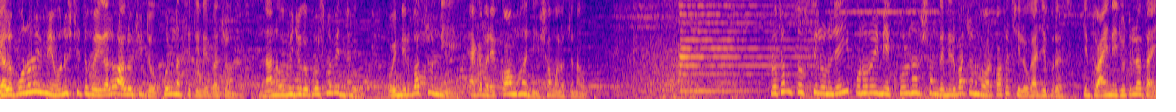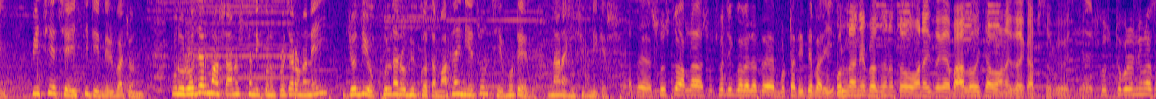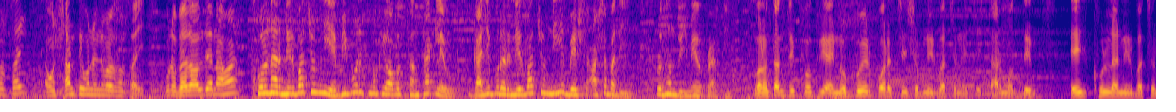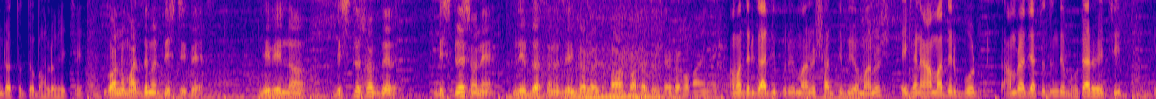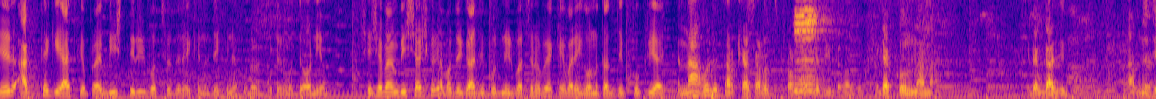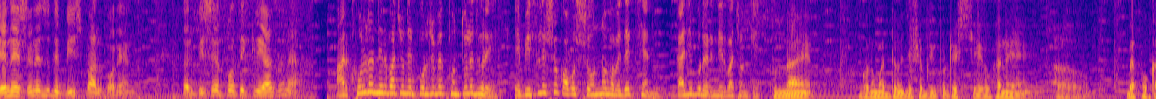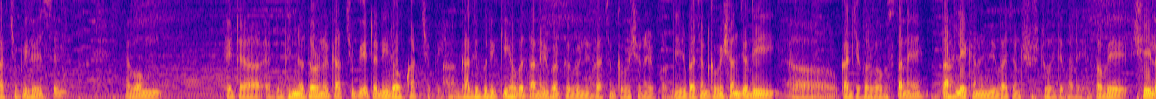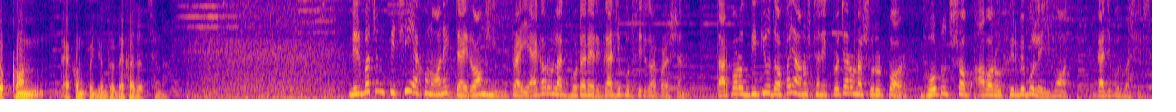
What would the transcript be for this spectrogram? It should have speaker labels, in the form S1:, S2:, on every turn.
S1: গেল পনেরোই মে অনুষ্ঠিত হয়ে গেল আলোচিত খুলনা সিটি নির্বাচন। নানা অভিযোগে প্রশ্নবিদ্ধ। ওই নির্বাচন নিয়ে একেবারে কম হয়নি সমালোচনাও। প্রথম তফসিল অনুযায়ী পনেরোই মে খুলনার সঙ্গে নির্বাচন হওয়ার কথা ছিল গাজীপুরের, কিন্তু আইনি জটিলতায় পিছিয়েছে এই সিটির নির্বাচন। পুরো রোজার মাস আনুষ্ঠানিক কোনো প্রচারণা নেই যদিও খুলনার অভিজ্ঞতা মাথায় নিয়ে চলছে ভোটের নানা হিসেব নিকেশ।
S2: সুষ্ঠু আমরা সঠিকভাবে যাতে ভোটটা দিতে পারি।
S3: খুলনা নির্বাচনে তো অনেক জায়গায় ভালো হয়েছে আবার অনেক জায়গায় কাটছবি হয়েছে।
S2: সুষ্ঠুপূর্ণ নির্বাচন চাই এবং শান্তিপূর্ণ নির্বাচন চাই। কোনো ভেজাল যে না হয়।
S1: খুলনার নির্বাচন নিয়ে বিপরীতমুখী অবস্থান থাকলেও গাজীপুরের নির্বাচন নিয়ে বেশ আশাবাদী প্রধান দুই মেয়র প্রার্থী।
S4: গণতান্ত্রিক প্রক্রিয়ায় নব্বইয়ের পরে যেসব নির্বাচন হয়েছে তার মধ্যে এই খুলনা নির্বাচনটা অত্যন্ত ভালো হয়েছে।
S5: গণমাধ্যমের দৃষ্টিতে বিভিন্ন বিশ্লেষকদের বিশ্লেষণে নির্বাচনে যেইভাবে হওয়ার কথা ছিল সেইভাবে হয় নাই।
S4: আমাদের গাজীপুরের মানুষ শান্তিপ্রিয় মানুষ এখানে আমাদের ভোট আমরা যতদিন ধরে ভোটার হয়েছি এর আগ থেকে আজকে প্রায় বিশ তিরিশ বছর ধরে এখানে দেখি না কোনো ভোটের মধ্যে অনিয়ম। সেই হিসাবে আমি বিশ্বাস করি আমাদের গাজীপুর নির্বাচন হবে একেবারেই গণতান্ত্রিক প্রক্রিয়ায়।
S5: না হলে তার খেসারত সরকারকে দিতে হবে। এটা খুলনা না এটা গাজীপুর। আপনি জেনে শুনে যদি বিষ পান করেন তার বিষের প্রতিক্রিয়া আছে না?
S1: আর খুলনা নির্বাচনের পর্যবেক্ষণ তুলে ধরে এ বিশ্লেষক অবশ্য অন্যভাবে দেখছেন গাজীপুরের নির্বাচনকে।
S6: খুলনায় গণমাধ্যমে যেসব রিপোর্ট এসছে ওখানে ব্যাপক কারচুপি হয়েছে এবং এটা একটা ভিন্ন ধরনের কারচুপি, এটা নীরব কারচুপি। গাজীপুরে কী হবে তা নির্ভর করবে নির্বাচন কমিশনের উপর। নির্বাচন কমিশন যদি কার্যকর ব্যবস্থা নেয়, তাহলে এখানে নির্বাচন সুষ্ঠু হতে পারে। তবে সেই লক্ষণ এখন পর্যন্ত দেখা যাচ্ছে না।
S1: নির্বাচন পিছিয়ে এখন অনেকটাই রংহীন প্রায় এগারো লাখ ভোটারের গাজীপুর সিটি কর্পোরেশন। তারপরও দ্বিতীয় দফায় আনুষ্ঠানিক প্রচারণা শুরুর পর ভোট উৎসব আবারও ফিরবে বলেই মত গাজীপুরবাসীর।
